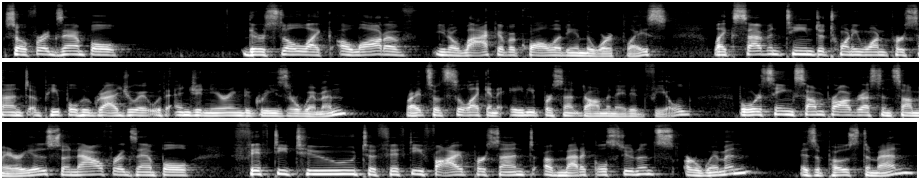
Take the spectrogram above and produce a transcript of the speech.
So, for example, there's still like a lot of you know lack of equality in the workplace. Like 17 to 21 percent of people who graduate with engineering degrees are women, right? So it's still like an 80 percent dominated field. But we're seeing some progress in some areas. So now, for example, 52 to 55 percent of medical students are women as opposed to men,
